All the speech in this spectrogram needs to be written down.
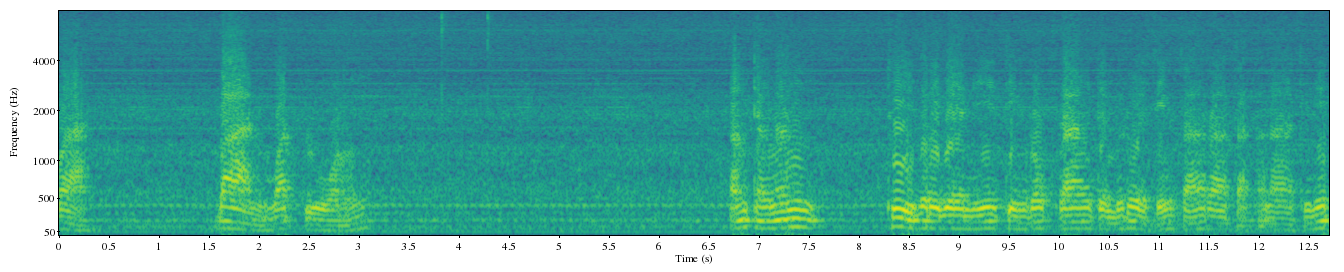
ว่า บ้านวัดหลวง หลั งจากนั้นที่บริเวณนี้จึงรกร้างเต็มไปด้วยสิงสาราสัตว์นาชนิด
